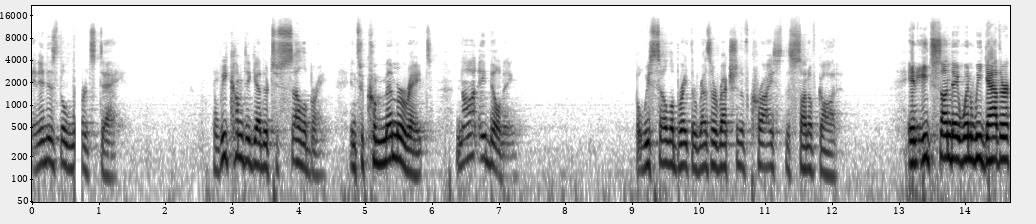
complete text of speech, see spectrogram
and it is the Lord's day. And we come together to celebrate and to commemorate not a building, but we celebrate the resurrection of Christ, the Son of God. And each Sunday when we gather,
